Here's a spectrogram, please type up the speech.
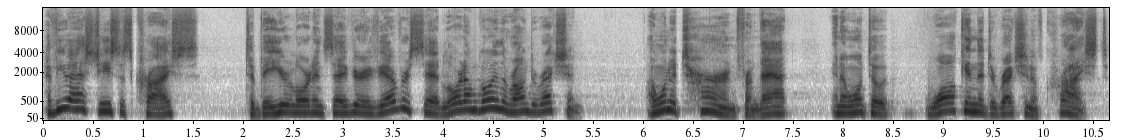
have you asked Jesus Christ to be your Lord and Savior? Have you ever said, Lord, I'm going the wrong direction? I want to turn from that and I want to walk in the direction of Christ.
